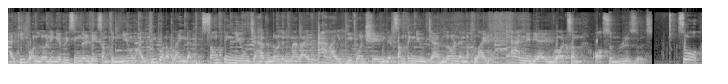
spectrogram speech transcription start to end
I'll keep on learning every single day something new. I'll keep on applying that something new which I have learned in my life, and I'll keep on sharing that something new which I have learned and applied, and maybe I got some awesome results. So,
